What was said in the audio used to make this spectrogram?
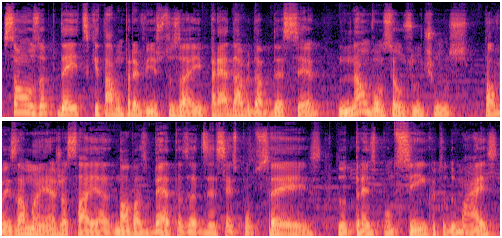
são os updates que estavam previstos aí pré-WWDC. Não vão ser os últimos. Talvez amanhã já saia novas betas a 16.6, do 13.5 e tudo mais.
